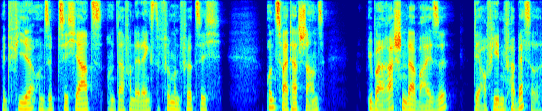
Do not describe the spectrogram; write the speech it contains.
mit 74 Yards und davon der längste 45 und zwei Touchdowns. Überraschenderweise der auf jeden Fall bessere.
